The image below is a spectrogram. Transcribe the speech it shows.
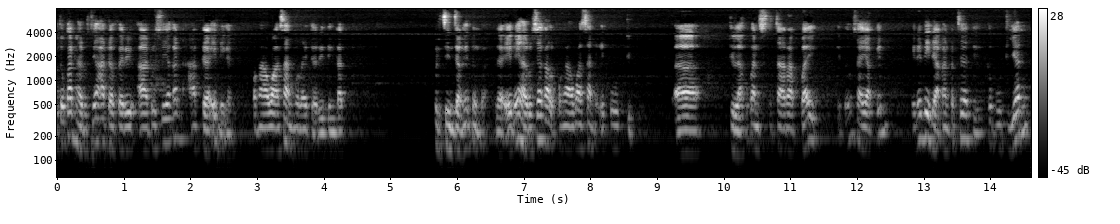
itu kan harusnya ada veri, harusnya kan ada ini kan pengawasan mulai dari tingkat berjenjang itu mbak. Nah ini harusnya kalau pengawasan itu di, uh, dilakukan secara baik itu saya yakin ini tidak akan terjadi. Kemudian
